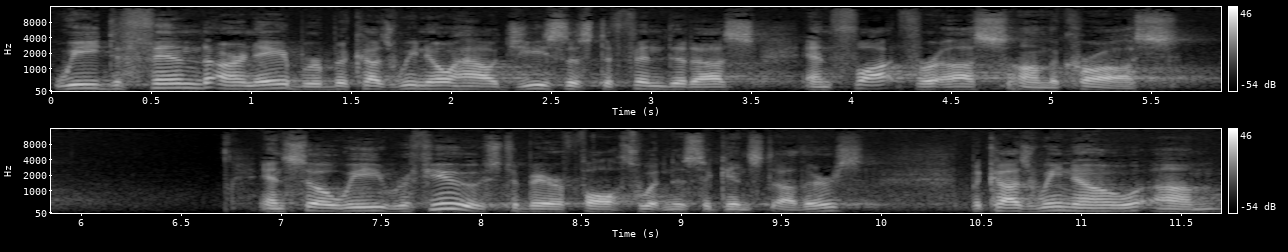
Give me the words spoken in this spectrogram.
We defend our neighbor because we know how Jesus defended us and fought for us on the cross. And so we refuse to bear false witness against others because we know um,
